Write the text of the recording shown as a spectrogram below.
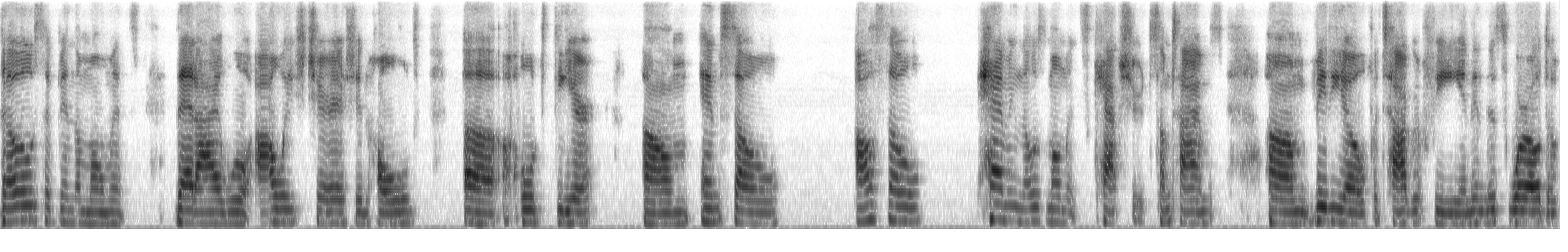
Those have been the moments that I will always cherish and hold uh, hold dear. Um, and so, also having those moments captured sometimes um, video photography and in this world of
